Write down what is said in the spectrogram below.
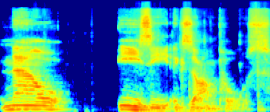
now, easy examples.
